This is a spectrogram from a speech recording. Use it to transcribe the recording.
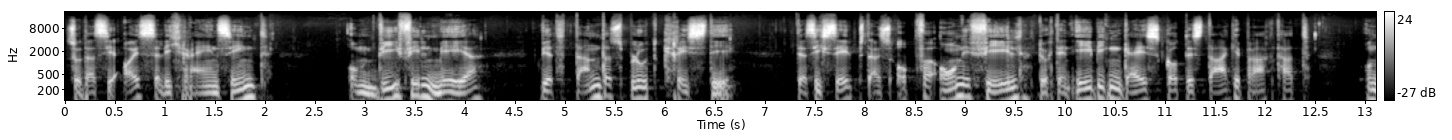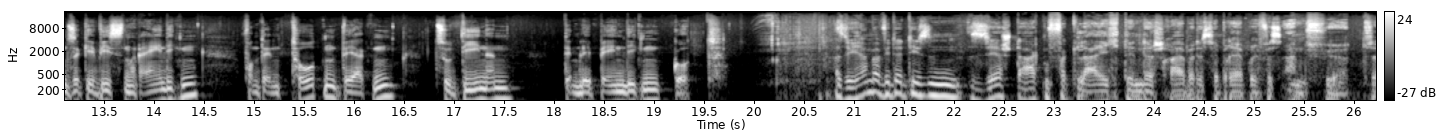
so dass sie äußerlich rein sind, um wie viel mehr wird dann das Blut Christi, der sich selbst als Opfer ohne Fehl durch den ewigen Geist Gottes dargebracht hat, unser Gewissen reinigen, von den toten Werken zu dienen dem lebendigen Gott. Also hier haben wir wieder diesen sehr starken Vergleich, den der Schreiber des Hebräerbriefes anführt.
